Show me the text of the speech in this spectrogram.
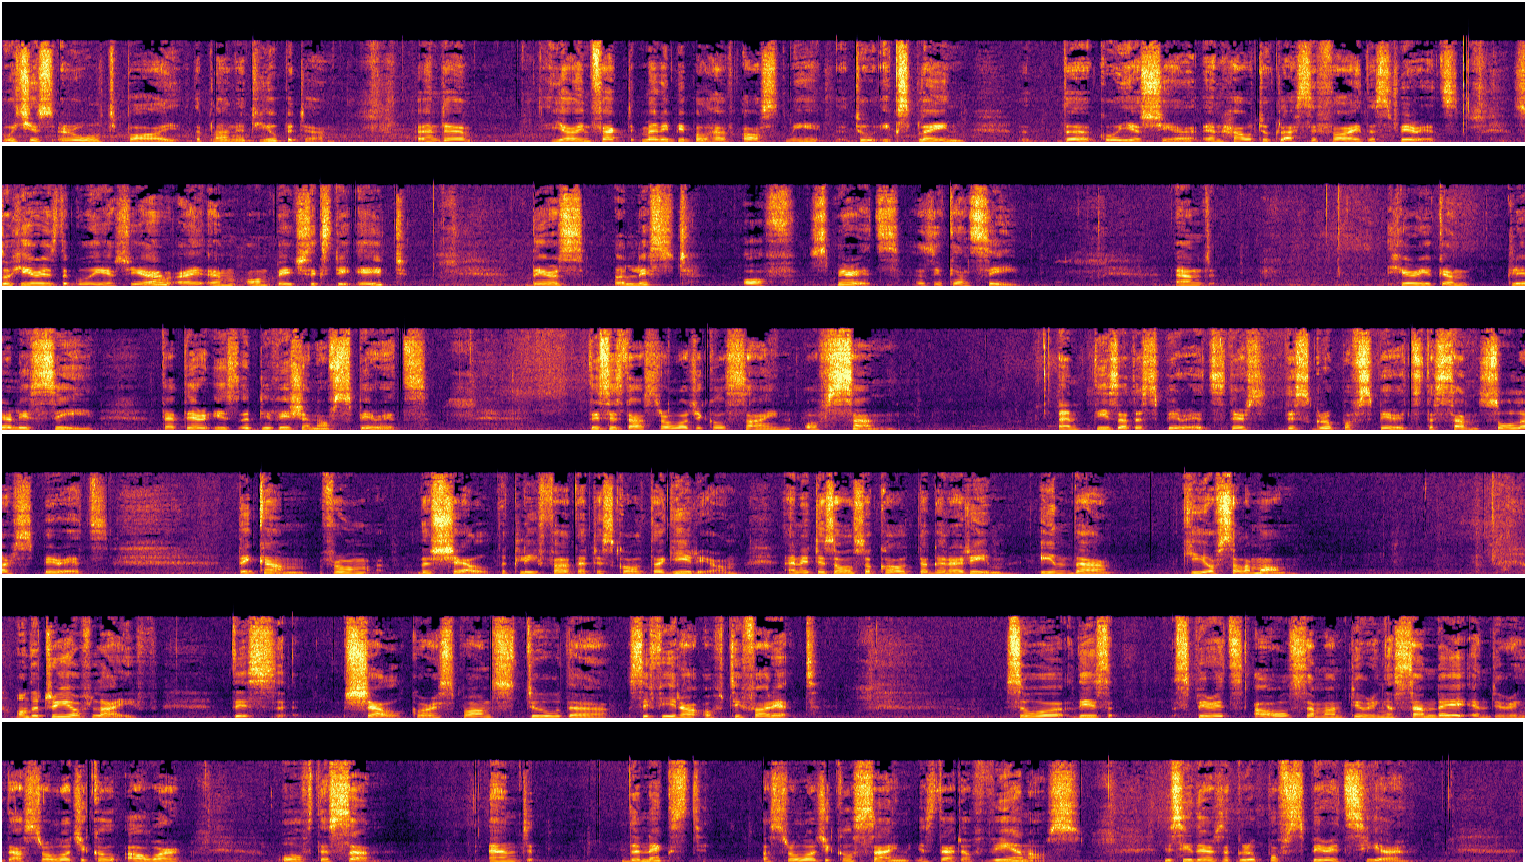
Which is ruled by the planet Jupiter. And uh, yeah, in fact, many people have asked me to explain the Goetia and how to classify the spirits. So here is the Goetia. I am on page 68. There's a list of spirits, as you can see. And here you can clearly see that there is a division of spirits. This is the astrological sign of Sun. And these are the spirits. There's this group of spirits, the Sun, solar spirits. They come from the shell, the Qliphah that is called Tagirion, and it is also called Tagararim in the Key of Solomon. On the tree of life, this shell corresponds to the Sephira of Tiferet. So uh, these spirits are all summoned during a Sunday and during the astrological hour of the sun. And the next astrological sign is that of Venus. You see, there's a group of spirits here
